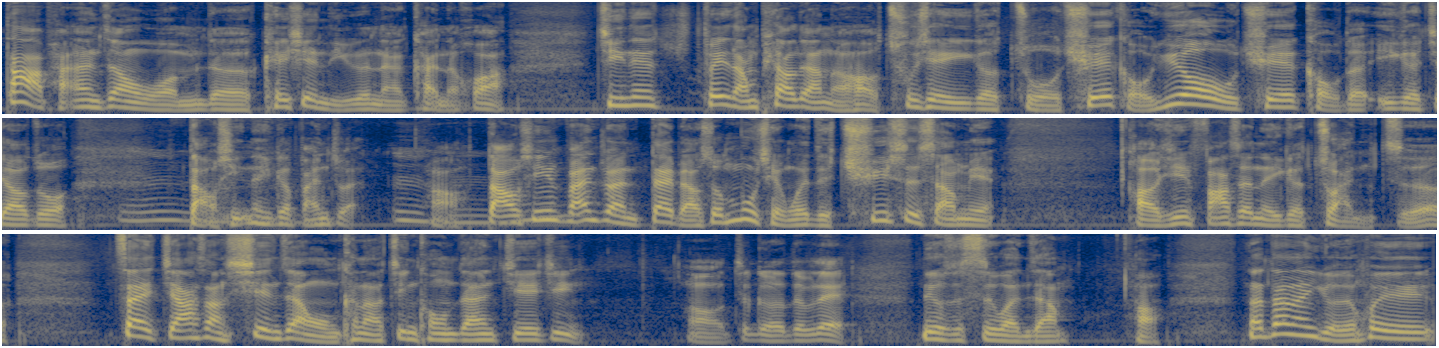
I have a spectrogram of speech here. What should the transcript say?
大盘按照我们的 K 线理论来看的话，今天非常漂亮的哈，出现一个左缺口、右缺口的一个叫做倒型的一个反转，好，倒型反转代表说目前为止趋势上面好已经发生了一个转折，再加上现在我们看到净空单接近哦，这个对不对？六十四万张，好，那当然有人会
